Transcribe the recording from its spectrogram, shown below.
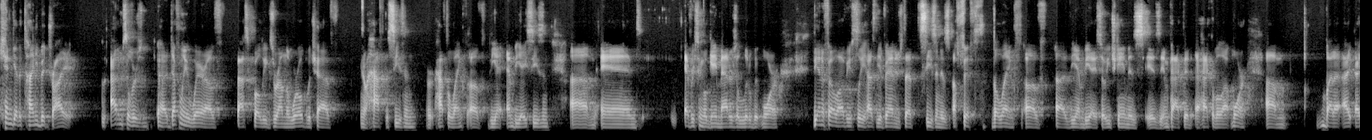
can get a tiny bit dry. Adam Silver's uh, definitely aware of basketball leagues around the world, which have you know half the season or half the length of the NBA season, um, and every single game matters a little bit more the NFL obviously has the advantage that the season is a fifth the length of uh, the NBA, so each game is is impacted a heck of a lot more. Um, but I, I,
